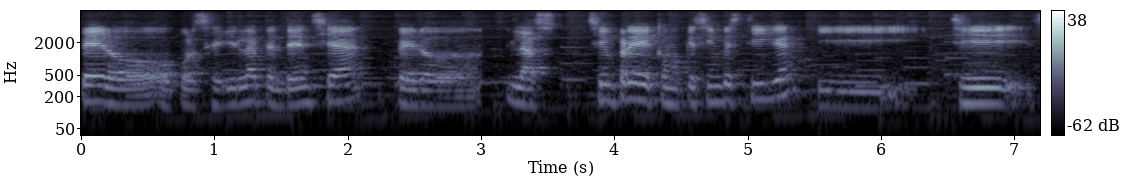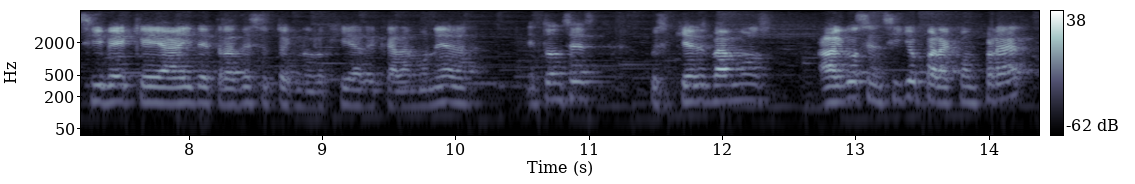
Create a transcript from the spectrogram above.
pero o por seguir la tendencia, pero las siempre como que se investiga y sí, sí ve qué hay detrás de su tecnología de cada moneda. Entonces, pues si quieres vamos algo sencillo para comprar,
